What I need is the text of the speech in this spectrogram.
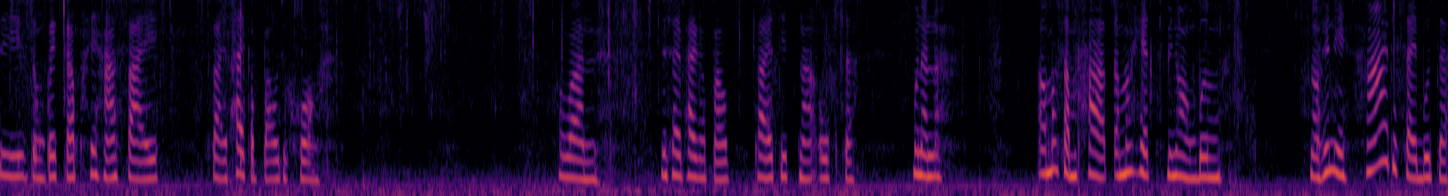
ตีตรงไปกลับให้หาสายสายพายกระเป๋าจุของวันไม่ใช่พายกระเป๋าพายติดหน้าอกจ้ะเมื่อนั้นนะเอามาสัมผัสเอามาเฮ็ดพี่น้องเบิงหน่อที่นี่หายไปใส่บุจ้ะ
